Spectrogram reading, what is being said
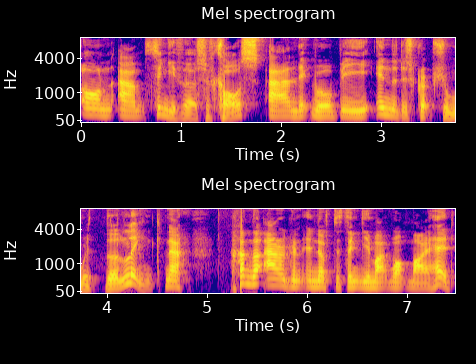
on um, Thingiverse, of course, and it will be in the description with the link. Now, I'm not arrogant enough to think you might want my head,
